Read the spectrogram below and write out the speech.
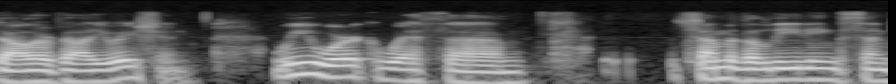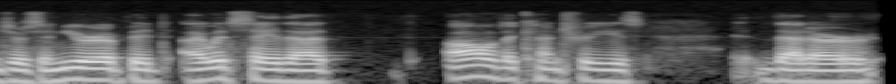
dollar valuation. We work with um, some of the leading centers in Europe. It, I would say that all of the countries that are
